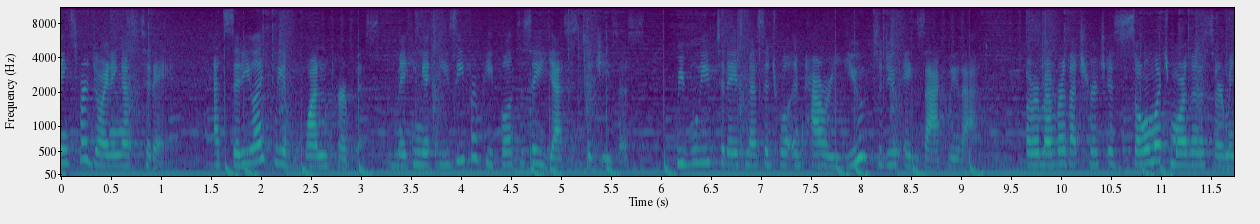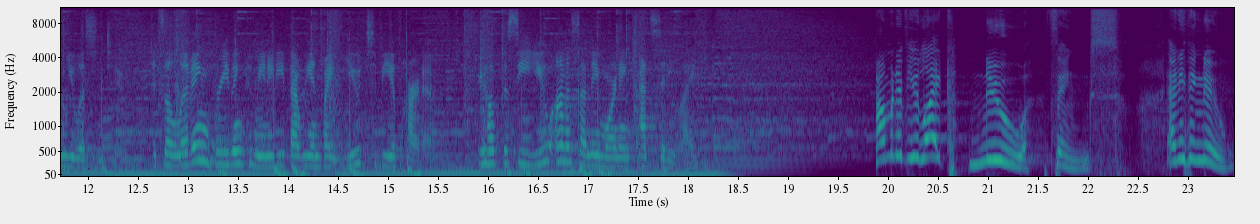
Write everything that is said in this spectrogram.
Thanks for joining us today. At City Life, we have one purpose making it easy for people to say yes to Jesus. We believe today's message will empower you to do exactly that. But remember that church is so much more than a sermon you listen to. It's a living, breathing community that we invite you to be a part of. We hope to see you on a Sunday morning at City Life. How many of you like new things? Anything new?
